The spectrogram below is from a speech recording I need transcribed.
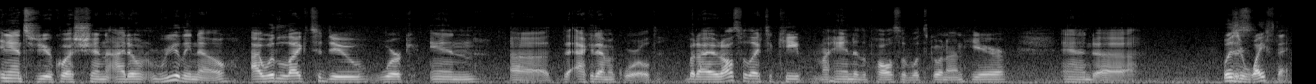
in answer to your question, I don't really know. I would like to do work in uh, the academic world, but I would also like to keep my hand in the pulse of what's going on here. And uh, What does This- your wife think?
